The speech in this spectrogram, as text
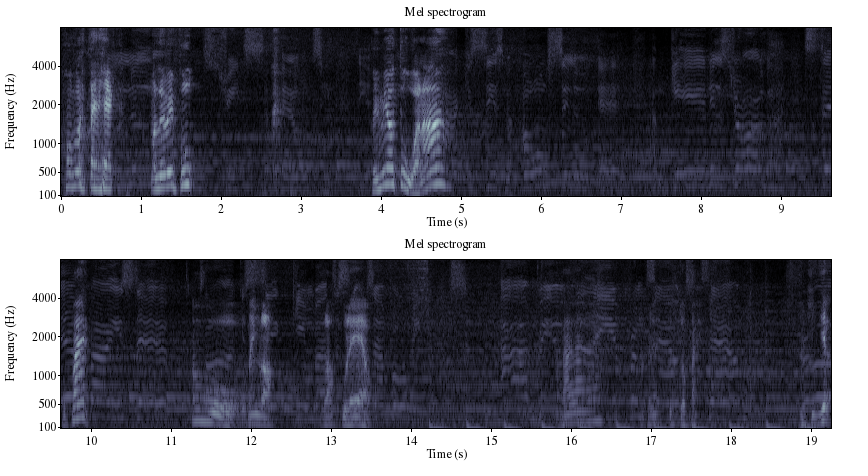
เพราะมันแตก มันเลยไม่ฟุก เฮ้ยไม่เอาตั๋วนะ หกแปดโอ้โหแม่งล็อก ล็อกกูแล้วไปไปไปเอาไปเลยจบจบๆไปมันคิดเยอะ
